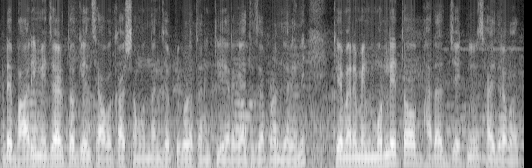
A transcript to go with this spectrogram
అంటే భారీ మెజార్టీతో గెలిచే అవకాశం ఉందని చెప్పి కూడా తను క్లియర్గా అయితే చెప్పడం జరిగింది. కెమెరామెన్ మురళితో భరత్ జెట్ న్యూస్ హైదరాబాద్.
